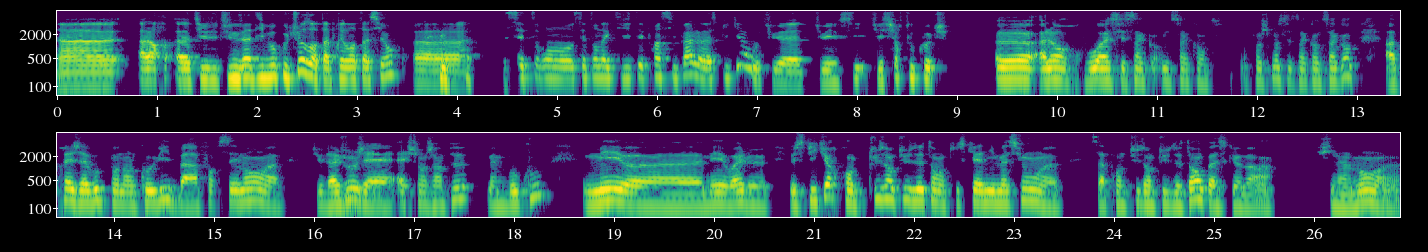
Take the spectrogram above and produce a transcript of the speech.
alors, tu, tu, nous as dit beaucoup de choses dans ta présentation. c'est ton, c'est ton activité principale, speaker, ou tu es, tu es, tu es surtout coach? Euh, alors, ouais, c'est 50-50. Franchement, c'est 50-50. Après, j'avoue que pendant le Covid, bah, forcément, euh, tu la jauge, elle, elle, change un peu, même beaucoup. Mais, euh, mais ouais, le, le, speaker prend de plus en plus de temps. Tout ce qui est animation, euh, ça prend de plus en plus de temps parce que bah, finalement, euh,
